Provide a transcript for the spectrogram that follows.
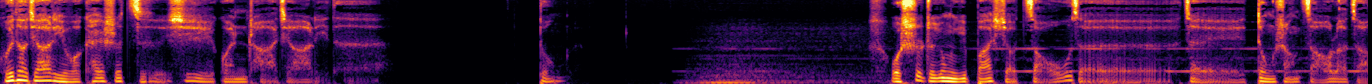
回到家里，我开始仔细观察家里的洞了。我试着用一把小凿子在洞上凿了凿，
